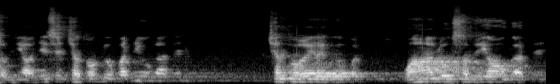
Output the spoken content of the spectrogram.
سبزیاں جیسے چھتوں کے اوپر نہیں اگاتے، چھت وغیرہ کے اوپر، وہاں لوگ سبزیاں اگاتے ہیں۔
